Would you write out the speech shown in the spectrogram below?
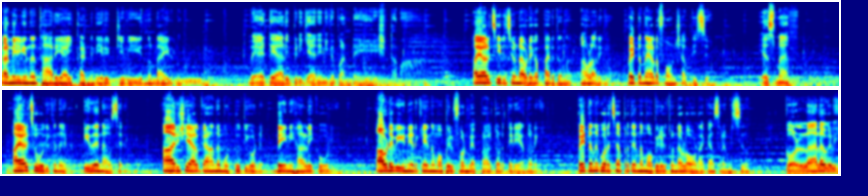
കണ്ണിൽ നിന്ന് ധാരയായി കണ്ണുനീരുറ്റി വീഴുന്നുണ്ടായിരുന്നു. വേട്ടയാടി പിടിക്കാൻ എനിക്ക് പണ്ടേ ഇഷ്ടമാണ് അയാൾ ചിരിച്ചുകൊണ്ട് അവിടെയൊക്കെ പരുതെന്ന് അവൾ അറിഞ്ഞു. പെട്ടെന്ന് അയാളുടെ ഫോൺ ശബ്ദിച്ചു. യെസ് മാം അയാൾ ചോദിക്കുന്ന കേട്ടു. ഇത് തന്നെ അവസരം. ആരുഷി അയാൾ കാണാതെ മുട്ടൂത്തിക്കൊണ്ട് ഡെയിനി ഹാളിലേക്ക് ഓടി. അവിടെ വീണെടുക്കായിരുന്ന മൊബൈൽ ഫോൺ വെപ്രാളത്തോടെ തിരയാൻ തുടങ്ങി. പെട്ടെന്ന് കുറച്ചപ്പുറത്തേണ്ട മൊബൈൽ എടുത്തുകൊണ്ട് അവൾ ഓണാക്കാൻ ശ്രമിച്ചത് കൊള്ളാലോ കളി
